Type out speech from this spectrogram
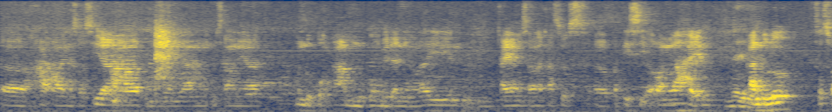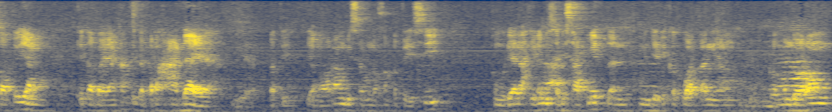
eh, hal-hal yang sosial kemudian yang misalnya mendukung A mendukung B dan yang lain hmm. kayak misalnya kasus e, petisi online hmm. kan dulu sesuatu yang kita bayangkan tidak pernah ada ya yeah. seperti yang orang bisa melakukan petisi kemudian akhirnya bisa disubmit dan menjadi kekuatan yang mendorong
